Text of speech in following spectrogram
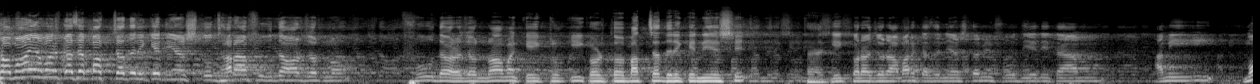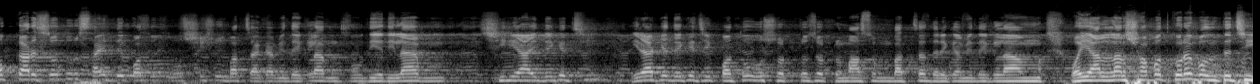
সময় আমার কাছে বাচ্চাদেরকে নিয়ে আসতো, ঝাড়া ফু দেওয়ার জন্য। ফু দেওয়ার জন্য আমাকে একটু কি করতো, বাচ্চাদেরকে নিয়ে এসে কি করার জন্য আমার কাছে নিয়ে আসতো, আমি ফু দিয়ে দিতাম। আমি মক্কার চতুর সাইড দিয়ে কত শিশু বাচ্চাকে আমি দেখলাম, ফু দিয়ে দিলাম। সিরিয়ায় দেখেছি, ইরাকে দেখেছি, কত ছোট্ট ছোট্ট মাসুম বাচ্চাদেরকে আমি দেখলাম। ওই আল্লাহর শপথ করে বলতেছি,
